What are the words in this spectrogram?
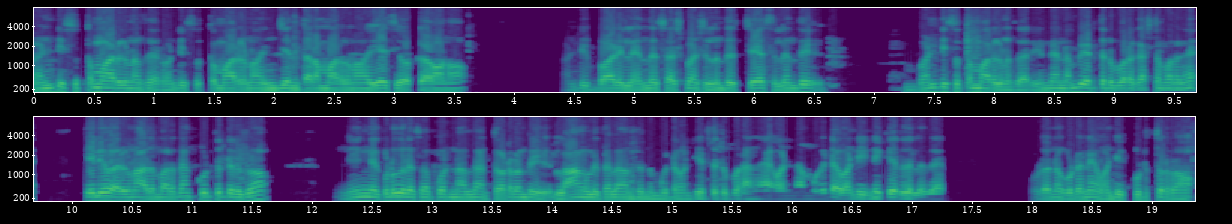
வண்டி சுத்தமாக இருக்கணும் சார். வண்டி சுத்தமாக இருக்கணும். இன்ஜின் தரமாக இருக்கணும். ஏசி ஒர்க் ஆகணும். வண்டி பாடியிலேருந்து சஸ்பென்ஷன்லேருந்து சேஸ்லேருந்து வண்டி சுத்தமாக இருக்கணும் சார். என்ன நம்பி எடுத்துகிட்டு போகிற கஸ்டமருங்க தெளிவாக இருக்கணும். அது மாதிரி தான் கொடுத்துட்டு இருக்கோம். நீங்கள் கொடுக்குற சப்போர்ட்னால தான் தொடர்ந்து லாங்கில் இதெல்லாம் வந்து நம்மக்கிட்ட வண்டி எடுத்துகிட்டு போகிறாங்க நம்மக்கிட்ட வண்டி நிற்கிறது இல்லை சார். உடனுக்குடனே வண்டி கொடுத்துட்றோம்.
